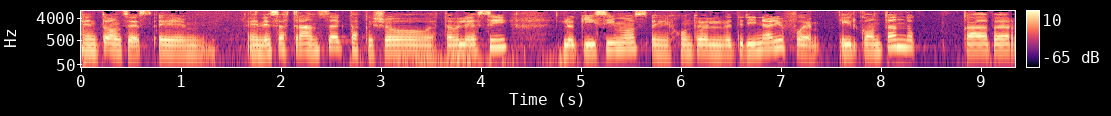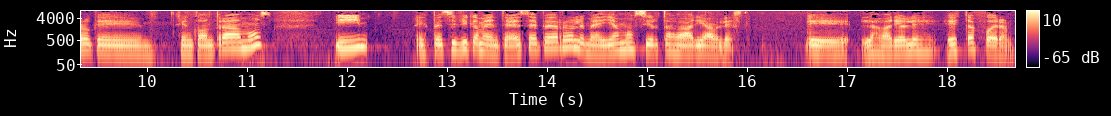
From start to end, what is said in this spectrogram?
Entonces, em, en esas transectas que yo establecí, lo que hicimos eh, junto al veterinario fue ir contando cada perro que, que encontrábamos y específicamente a ese perro le medíamos ciertas variables. Eh, las variables estas fueron,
